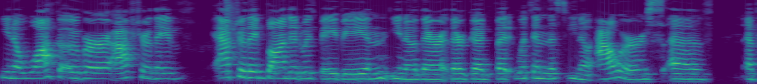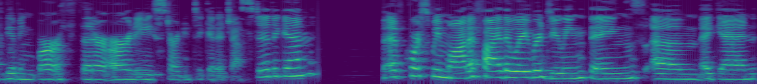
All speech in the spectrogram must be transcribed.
you know walk over after they've after they've bonded with baby and you know they're they're good but within this you know hours of of giving birth that are already starting to get adjusted again of course we modify the way we're doing things um, again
